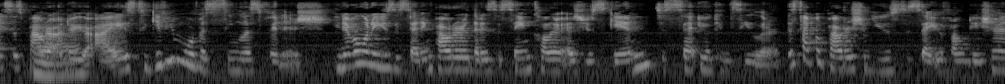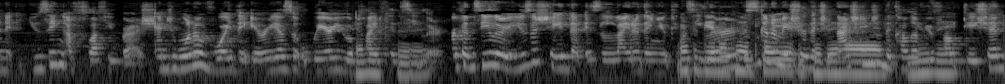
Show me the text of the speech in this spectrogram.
excess powder yeah. under your eyes to give you more of a seamless finish. You never want to use a setting powder that is the same color as your skin to set your concealer. This type of powder should be used to set your foundation using a fluffy brush. And you want to avoid the areas where you applied concealer. For concealer, use a shade that is lighter than your concealer. Again, this is going to make sure that you're not changing the color of your foundation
